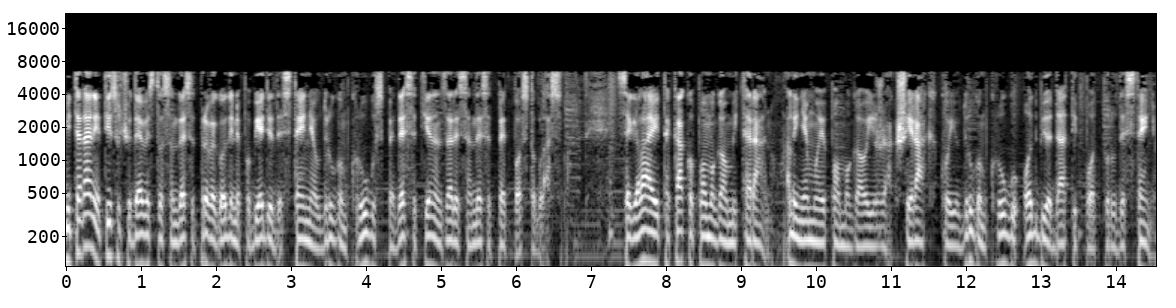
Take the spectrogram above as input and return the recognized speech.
Mitterrand je 1981. godine pobjedio Destenja u drugom krugu s 51,75% glasova. Segela je i tekako pomogao Mitterrandu, ali njemu je pomogao i Jacques Chirac, koji je u drugom krugu odbio dati potporu Destenju.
